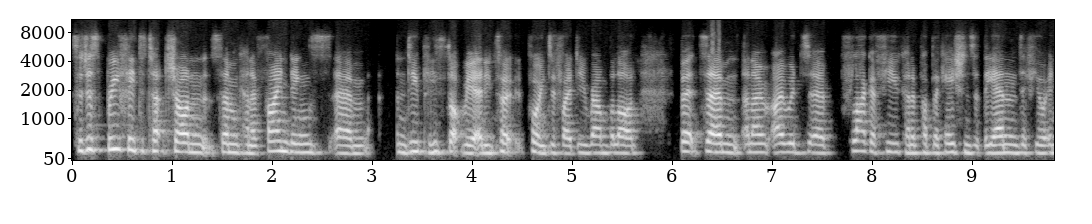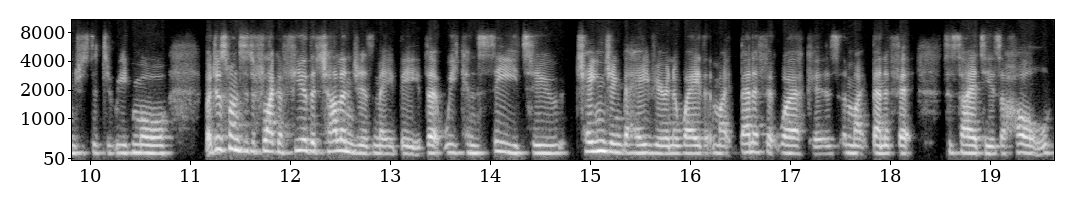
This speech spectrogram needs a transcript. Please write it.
So just briefly to touch on some kind of findings, um, and do please stop me at any point if I do ramble on. But um, and I, I would uh, flag a few kind of publications at the end if you're interested to read more. But I just wanted to flag a few of the challenges maybe that we can see to changing behaviour in a way that might benefit workers and might benefit society as a whole.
